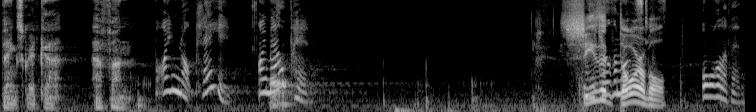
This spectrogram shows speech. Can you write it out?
Thanks, Gretka. Have fun. But I'm not playing. I'm helping. Can She's we kill the adorable. All of them.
